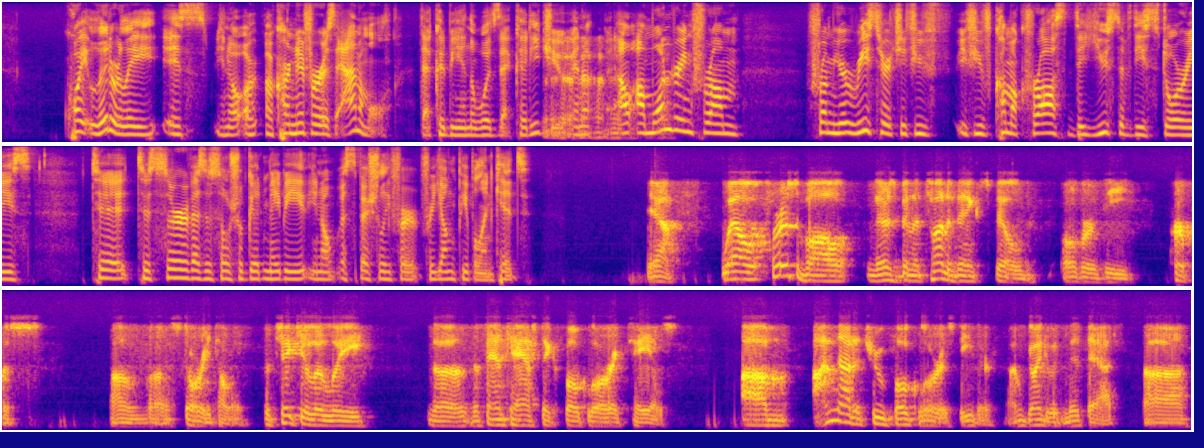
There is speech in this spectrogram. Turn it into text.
quite literally is you know a, a, carnivorous animal that could be in the woods that could eat you. And uh, I'm wondering from from your research if you've if you've come across the use of these stories to to serve as a social good, maybe you know especially for for young people and kids. Yeah. Well, first of all, there's been a ton of ink spilled over the purpose of uh, storytelling, particularly the the fantastic folkloric tales. Um, I'm not a true folklorist either. I'm going to admit that. Uh,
